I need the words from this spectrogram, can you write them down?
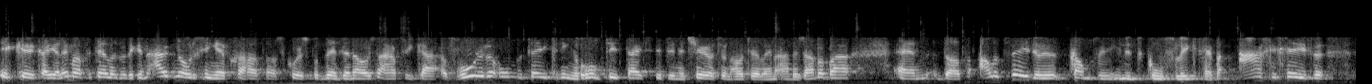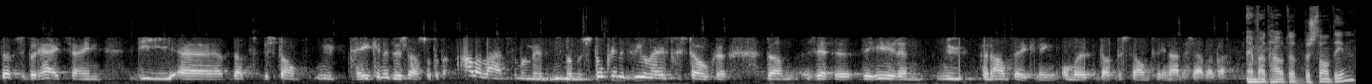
Ik eh, kan je alleen maar vertellen dat ik een uitnodiging heb gehad als correspondent in Oost-Afrika voor de ondertekening rond dit tijdstip in het Sheraton Hotel in Addis Ababa. En dat alle twee de kanten in het conflict hebben aangegeven dat ze bereid zijn die eh, dat bestand nu te tekenen. Dus als op het allerlaatste moment niemand een stok in het wiel heeft gestoken, dan zetten de heren nu hun handtekening onder dat bestand in Addis Ababa. En wat houdt dat bestand in?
